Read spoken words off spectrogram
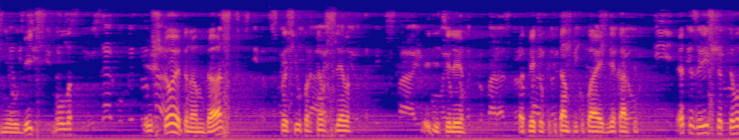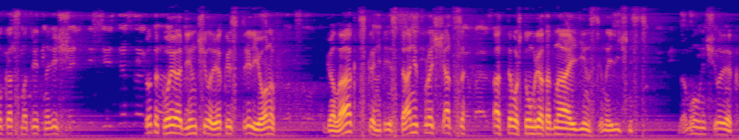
не убить Мула?» «И что это нам даст?» — спросил партнер слева. «Видите ли...» — ответил капитан, прикупая две карты. «Это зависит от того, как смотреть на вещи. Что такое один человек из триллионов? Галактика не перестанет вращаться от того, что умрет одна единственная личность. Да, мол, не человек,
